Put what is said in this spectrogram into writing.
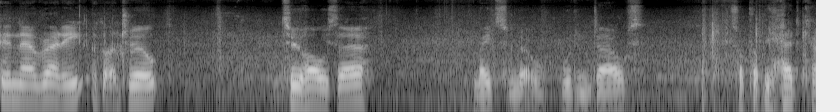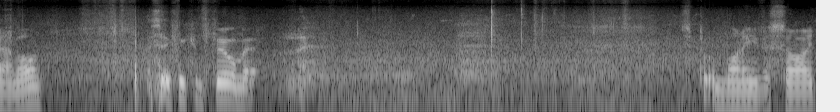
in there ready. I've got a drill two holes there, made some little wooden dowels. So I put my head cam on, see if we can film it. Just put them on either side.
